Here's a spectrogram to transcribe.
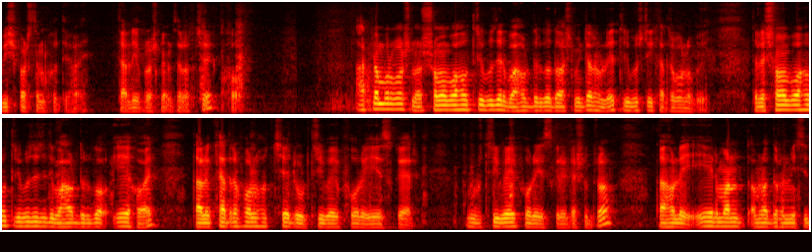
বিশ পার্সেন্ট ক্ষতি হয়। তাহলে এই প্রশ্নের অ্যান্সার হচ্ছে খ। আট নম্বর প্রশ্ন, সমবাহু ত্রিভুজের বাহুর দৈর্ঘ্য দশ মিটার হলে ত্রিভুজটির ক্ষেত্রফল হবে। তাহলে সমবাহু ত্রিভুজে যদি বাহুর দৈর্ঘ্য এ হয়, তাহলে ক্ষেত্রফল হচ্ছে root three by four a square root three by four a square এটা সূত্র। তাহলে এর মান আমরা ধরে নিচ্ছি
